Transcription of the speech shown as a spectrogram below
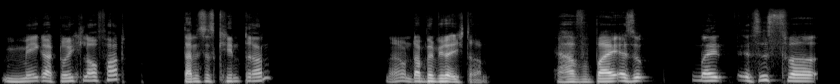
mega Durchlauf hat, dann ist das Kind dran ne, und dann bin wieder ich dran. Ja, wobei, also, weil es ist zwar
